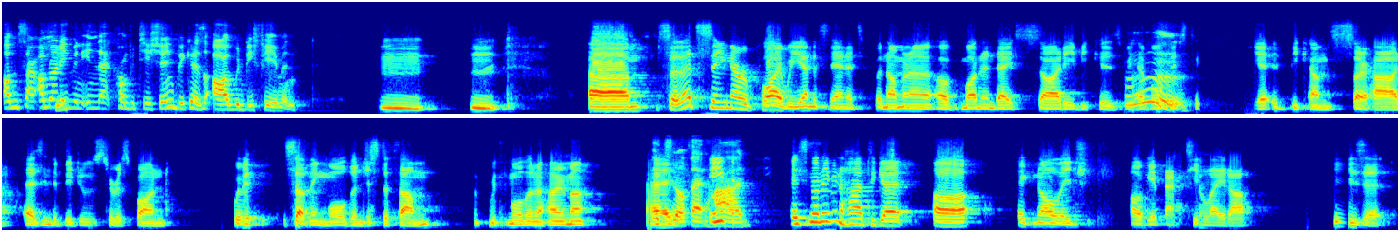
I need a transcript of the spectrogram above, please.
I'm sorry, I'm not Hmm? even in that competition because I would be fuming. Mm, mm. Um, so that's seeing no reply. We understand it's phenomena of modern day society because we have all Mm. this. Yet it becomes so hard as individuals to respond with something more than just a thumb, with more than a homer. It's Uh, not that even- hard. It's not even hard to go. Uh, acknowledge. I'll get back to you later. Is it?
